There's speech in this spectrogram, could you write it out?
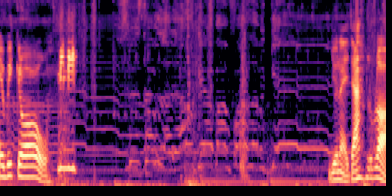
every go อยู่ไหนจ๊ะรูปหล่อ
